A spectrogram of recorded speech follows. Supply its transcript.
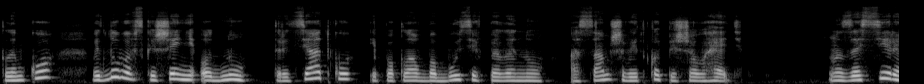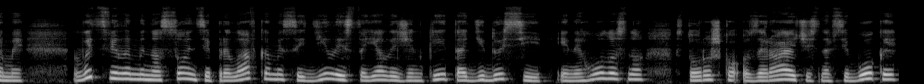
Климко відлубав з кишені одну тридцятку і поклав бабусі в пелену, а сам швидко пішов геть. За сірими, вицвілими на сонці прилавками сиділи і стояли жінки та дідусі і неголосно, сторожко озираючись на всі боки,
